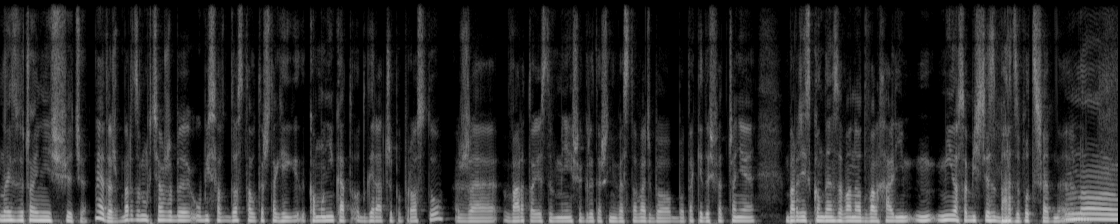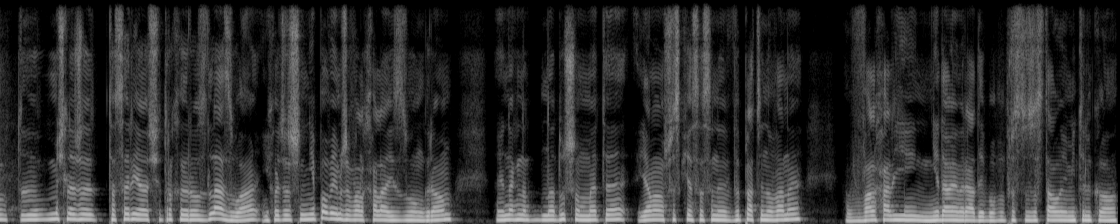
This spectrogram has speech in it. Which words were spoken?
najzwyczajniej w świecie. No ja też bardzo bym chciał, żeby Ubisoft dostał też taki komunikat od graczy po prostu, że warto jest w mniejsze gry też inwestować, bo, bo takie doświadczenie bardziej skondensowane od Valhalla mi osobiście jest bardzo potrzebne. No, myślę, że ta seria się trochę rozlazła i chociaż nie powiem, że Valhalla jest złą grą, jednak na, na dłuższą metę ja mam wszystkie asasyny wyplatynowane. W Valhalla nie dałem rady, bo po prostu zostały mi tylko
